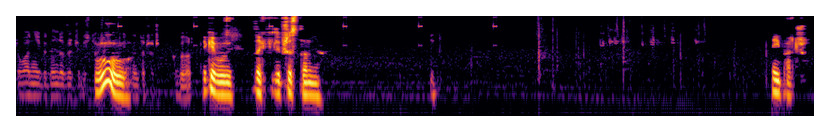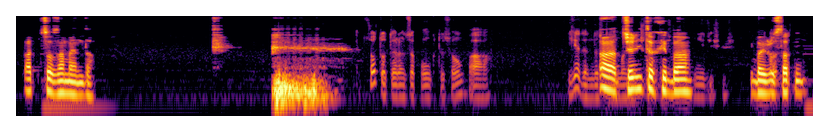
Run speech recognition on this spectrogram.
To ładniej wygląda w rzeczywistości. Uuu. Jakie były? Za chwilę przestanę. Ej, patrz. Patrz, co za menda. Co to teraz za punkty są? A. Jeden A, czyli to chyba... Nie 10. Chyba już ostatni.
